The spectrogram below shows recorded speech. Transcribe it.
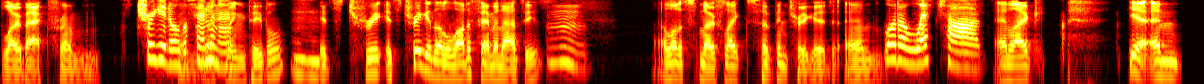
blowback from, It's triggered all the from feminists. people. Mm. It's tri- it's triggered a lot of feminazis. Mm. A lot of snowflakes have been triggered, and a What a leftards. and like yeah and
